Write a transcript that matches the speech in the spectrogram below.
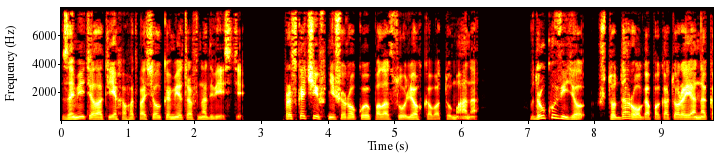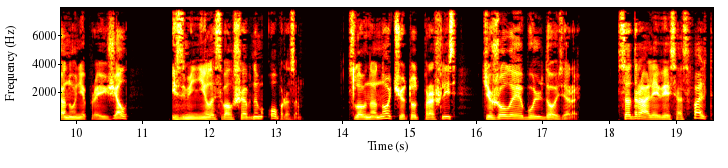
заметил, отъехав от поселка метров на 200. Проскочив неширокую полосу легкого тумана, вдруг увидел, что дорога, по которой я накануне проезжал, изменилась волшебным образом. Словно ночью тут прошлись тяжелые бульдозеры, содрали весь асфальт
